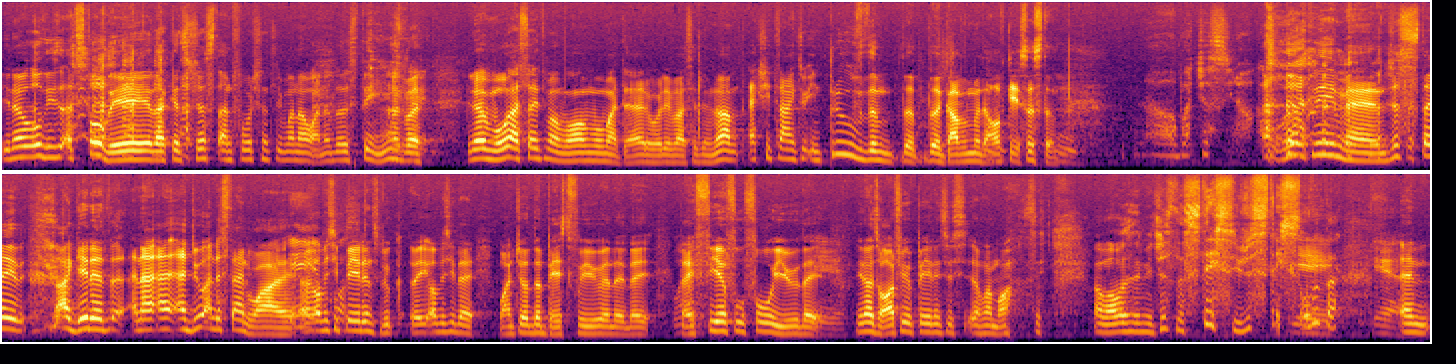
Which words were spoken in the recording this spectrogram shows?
you know, all these, it's still there. like, it's just unfortunately, man, one of those things. But you know, more I say to my mom or my dad or whatever, I say to them, no, I'm actually trying to improve the, the, the government healthcare system. Mm. No, but just, you know, go work there, man. Just stay. So I get it. And I, I, I do understand why. Yeah, Uh, obviously, parents look, they, obviously, they want you the best for you and they, they, Well, they're fearful for you. They, Yeah. You know, it's hard for your parents to see. My mom, my mom was telling me, just the stress, you just stress all the Yeah. time. Yeah. And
